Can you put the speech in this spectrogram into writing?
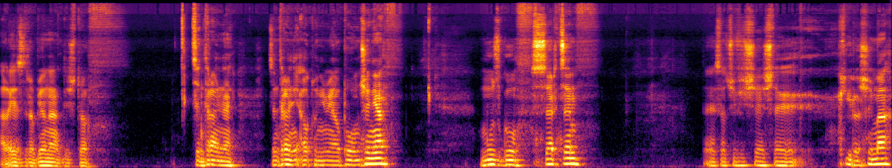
ale jest zrobiona, gdyż to centralne, centralnie auto nie miało połączenia mózgu z sercem. To jest oczywiście jeszcze Hiroshima.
